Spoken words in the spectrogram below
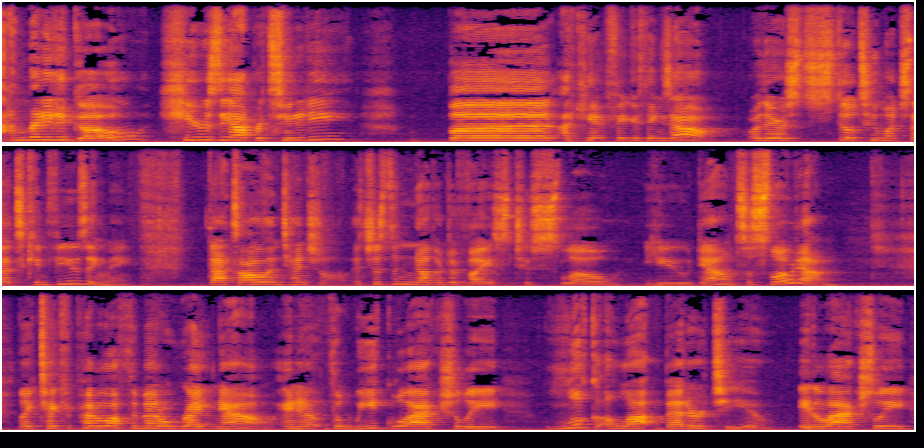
I'm ready to go. Here's the opportunity, but I can't figure things out or there's still too much that's confusing me. That's all intentional. It's just another device to slow you down. So slow down. Like take your pedal off the metal right now, and it, the week will actually look a lot better to you. It'll actually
